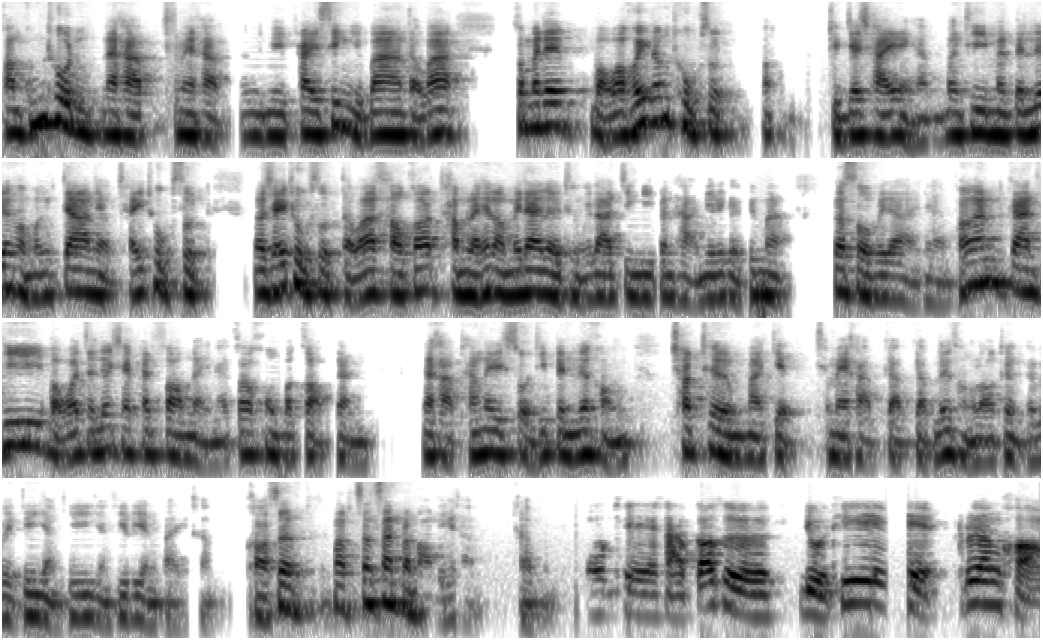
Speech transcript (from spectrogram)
ความคุ้มทุนนะครับใช่ไหมครับมี pricing อยู่บ้าง แต่ว่า ก็ไม่ได้บอกว่าเฮ้ยต้องถูกสุดถึงจะใช้ครับ บางทีมันเป็นเรื่องของบางเจ้าเนี่ยใช้ถูกสุด เราใช้ถูกสุดแต่ว่าเขาก็ทำอะไรให้เราไม่ได้เลยถึงเวลาจริงมีปัญหามีอะไรเกิดขึ้นมาก็โซไม่ได้นะเพราะงั้นการที่บอกว่าจะเลือกใช้แพลตฟอร์มไหนนะก็คงประกอบกันนะครับทั้งในส่วนที่เป็นเรื่องของ short term market ใช่ไหมครับกับกับเรื่องของ long term capability อย่างที่อย่างที่เรียนไปครับ ขอเสริมสั้น ๆ ประมาณนี้ครับครับโอเคครับก็คืออยู่ที่เรื่องของ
